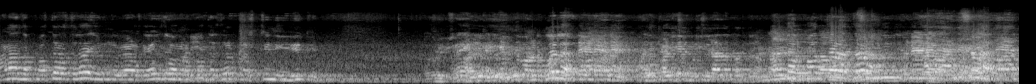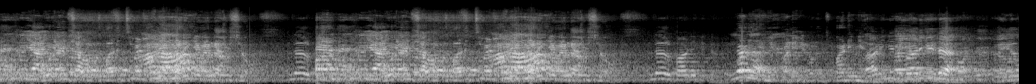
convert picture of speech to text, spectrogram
ஆனால் அந்த பத்திரத்தில் இவங்க வேற கையெழுத்து வாங்கின பத்திரத்தில் ட்ரஸ்டின்னு இருக்குது. அந்த பத்திரத்தை இல்ல, இல்ல. இல்ல, இல்ல.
